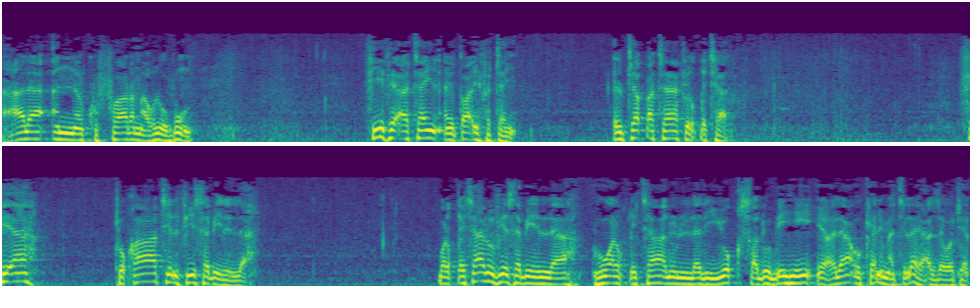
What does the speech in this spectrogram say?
على أن الكفار مغلوبون. في فئتين أي طائفتين. التقتا في القتال. فئة تقاتل في سبيل الله. والقتال في سبيل الله هو القتال الذي يقصد به إعلاء كلمة الله عز وجل.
